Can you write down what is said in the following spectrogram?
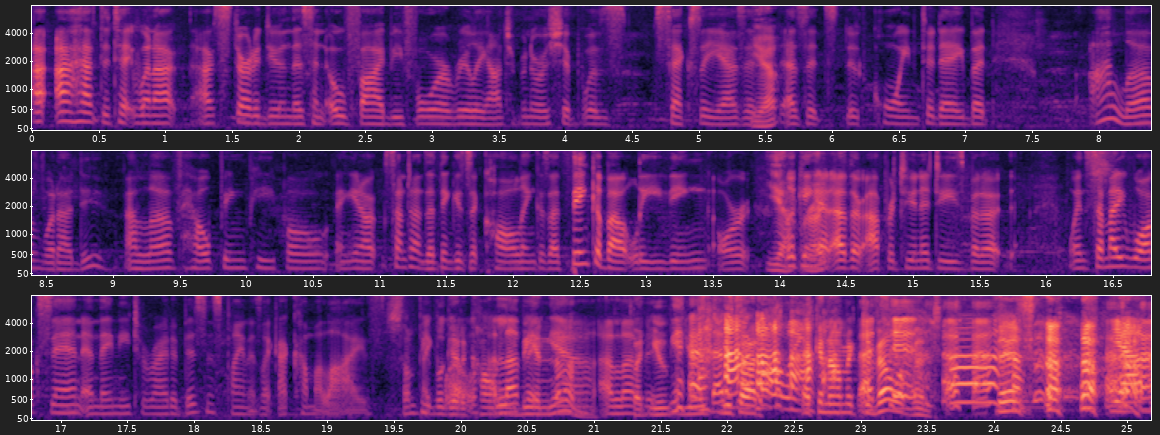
I, I have to tell you, when I, I started doing this in 05 before really entrepreneurship was sexy as it Yeah. as it's coined today, but I love what I do. I love helping people, and you know, sometimes I think it's a calling because I think about leaving or Yeah, looking right. at other opportunities, but I, when somebody walks in and they need to write a business plan, it's like I come alive. some Like, people get a call calling to be it. a yeah, nun. I love but it. you, yeah, you, you that's thought economic That's development. There's- yeah, I've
